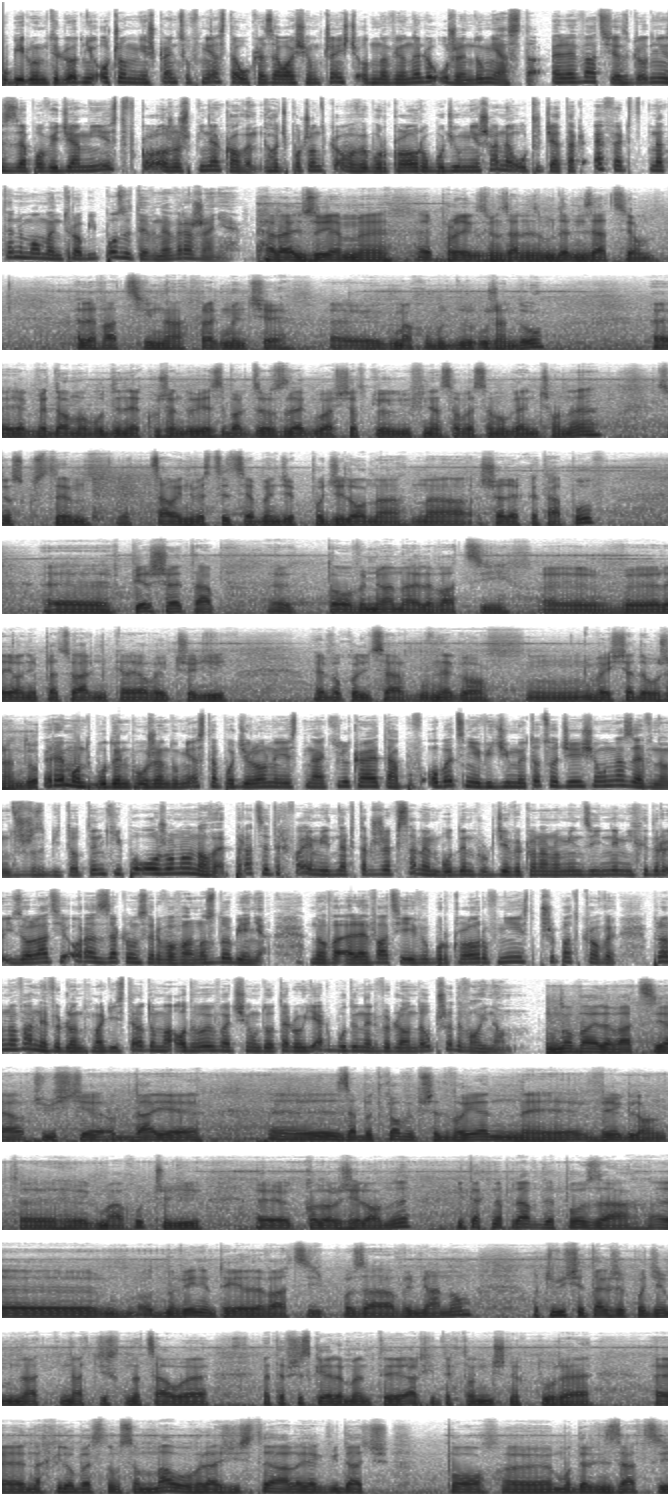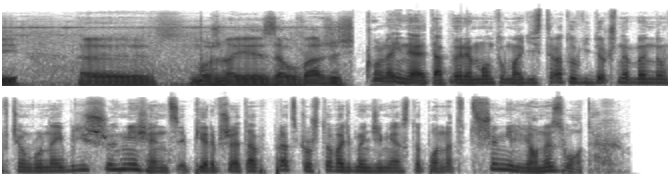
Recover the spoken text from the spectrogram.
W ubiegłym tygodniu oczom mieszkańców miasta ukazała się część odnowionego Urzędu Miasta. Elewacja zgodnie z zapowiedziami jest w kolorze szpinakowym. Choć początkowo wybór koloru budził mieszane uczucia, tak efekt na ten moment robi pozytywne wrażenie. Realizujemy e, projekt związany z modernizacją elewacji na fragmencie e, gmachu urzędu. E, Jak wiadomo, budynek urzędu jest bardzo rozległy, a środki finansowe są ograniczone. W związku z tym cała inwestycja będzie podzielona na szereg etapów. E, Pierwszy etap e, to wymiana elewacji e, w rejonie Placu Armii Krajowej, czyli w okolicach głównego mm, wejścia do urzędu. Remont budynku Urzędu Miasta podzielony jest na kilka etapów. Obecnie widzimy to, co dzieje się na zewnątrz. Zbito tynki, położono nowe. Prace trwają jednak także w samym budynku, gdzie wykonano m.in. hydroizolację oraz zakonserwowano zdobienia. Nowa elewacja i wybór kolorów nie jest przypadkowy. Planowany wygląd magistratu ma odwoływać się do tego, jak budynek wyglądał przed wojną. Nowa elewacja oczywiście oddaje zabytkowy, przedwojenny wygląd e, gmachu, czyli e, kolor zielony. I tak naprawdę poza e, odnowieniem tej elewacji, poza wymianą, oczywiście także kładziemy na- nacisk na całe, na te wszystkie elementy architektoniczne, które e, na chwilę obecną są mało wyraziste, ale jak widać po e, modernizacji e, można je zauważyć. Kolejne etapy remontu magistratu widoczne będą w ciągu najbliższych miesięcy. Pierwszy etap prac kosztować będzie miasto ponad 3 miliony złotych.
